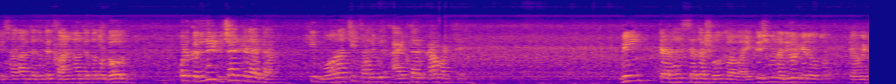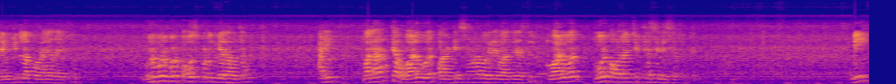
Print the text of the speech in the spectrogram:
किसारा त्याचा त्याचं ते चालणं त्याचा तो डोल पण कधीतरी विचार केलाय का? की मौनाची चालू आयतदार का वाटते मी त्या रहस्याचा शोध लावला. एक दिवशी मी नदीवर गेलो होतो. तेव्हा मी डंकिनला पोहायला जायचो. भुरभुरभुर पाऊस पडून गेला होता. आणि मला त्या वाळूवर पहाटे सहा वगैरे वाजले असतील वाळूवर मोर पावलांचे ठसे दिसत होते. मी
